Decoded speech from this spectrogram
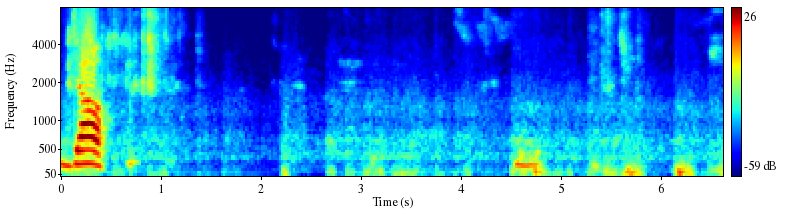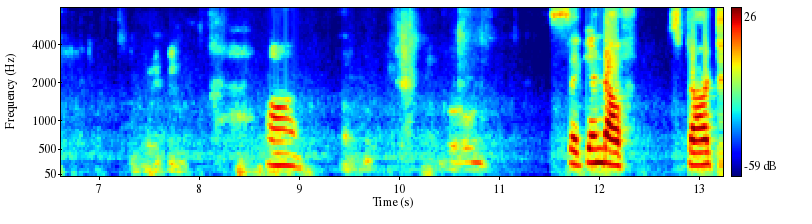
జా second half start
